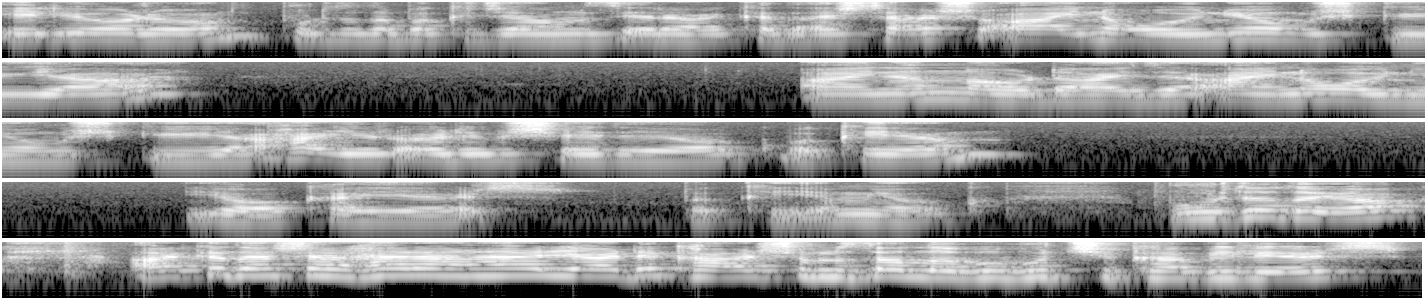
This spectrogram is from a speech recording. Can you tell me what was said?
Geliyorum. Burada da bakacağımız yer arkadaşlar. Şu ayna oynuyormuş güya. Aynanın oradaydı. Ayna oynuyormuş güya. Hayır öyle bir şey de yok. Bakayım. Yok hayır. Bakayım yok. Burada da yok. Arkadaşlar her an her yerde karşımıza lavabo çıkabilir.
